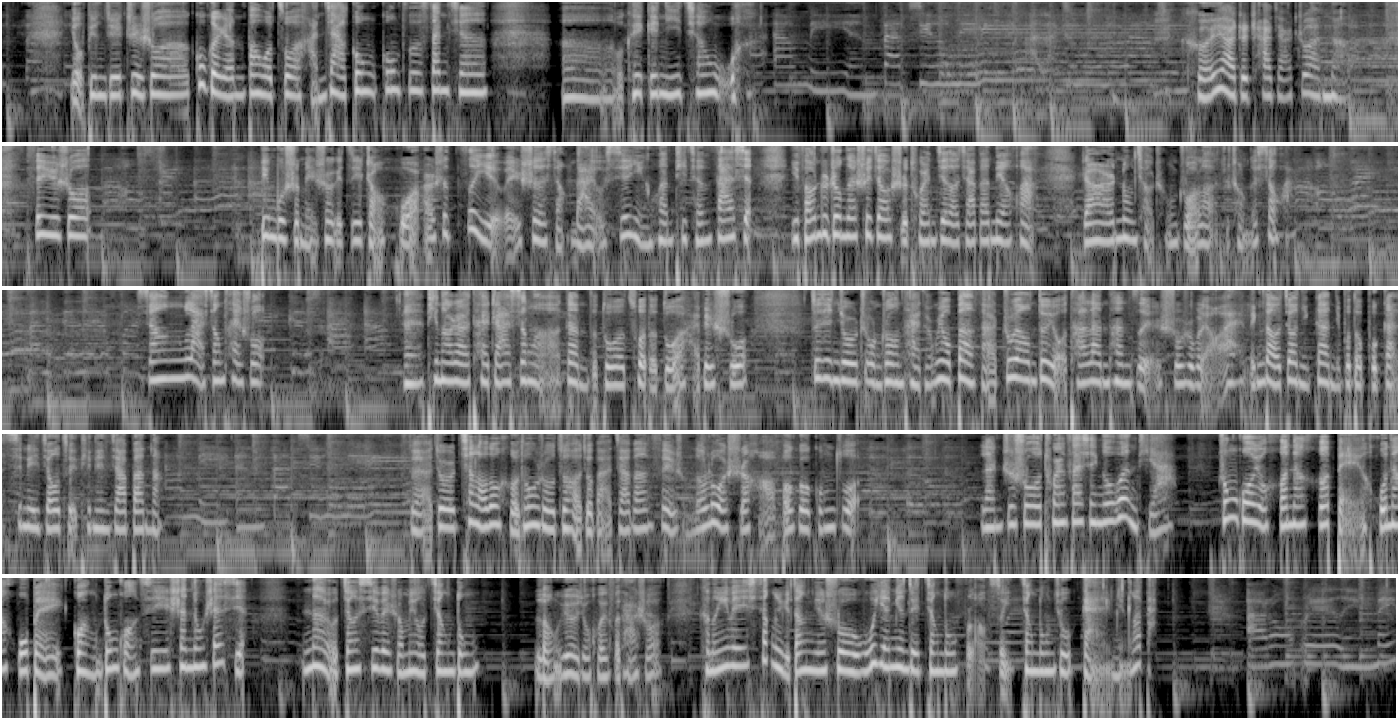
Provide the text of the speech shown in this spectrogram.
有病绝治说雇个人帮我做寒假工，工资三千，嗯，我可以给你一千五。可以啊，这差价赚呢。飞鱼说，并不是没事给自己找活，而是自以为是的想把有些隐患提前发现，以防止正在睡觉时突然接到加班电话，然而弄巧成拙了，就成了个笑话。香辣香菜说：“哎，听到这儿太扎心了，干得多错的多，还被说。”最近就是这种状态，可是没有办法，猪样队友他烂摊子也收拾不了。哎，领导叫你干，你不得不干，心力交瘁，天天加班呐。对，就是签劳动合同的时候，最好就把加班费什么的落实好，包括工作。兰芝说，突然发现一个问题啊，中国有河南、河北、湖南、湖北、广东、广西、山东、山西，那有江西，为什么没有江东？冷月就回复他说：“可能因为项羽当年说无颜面对江东父老，所以江东就改名了吧。”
